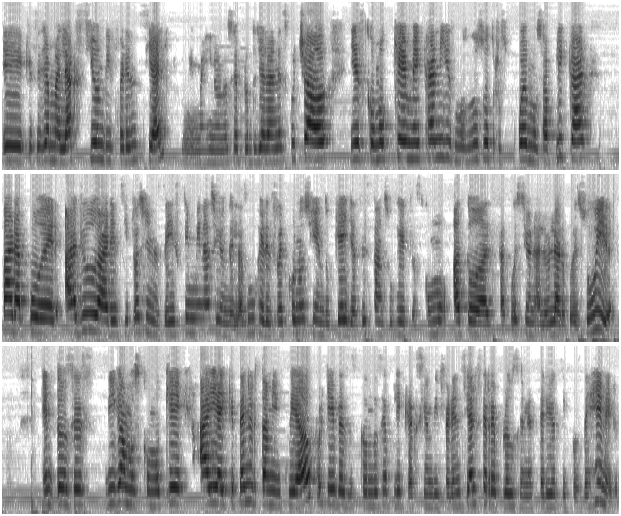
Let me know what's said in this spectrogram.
eh, que se llama la acción diferencial, me imagino, no sé, pronto ya la han escuchado, y es como qué mecanismos nosotros podemos aplicar para poder ayudar en situaciones de discriminación de las mujeres, reconociendo que ellas están sujetas como a toda esta cuestión a lo largo de su vida. Entonces, digamos como que ahí hay que tener también cuidado porque hay veces cuando se aplica acción diferencial se reproducen estereotipos de género.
